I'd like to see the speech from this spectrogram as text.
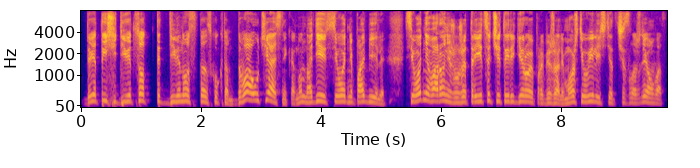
2990, сколько там, два участника. Ну, надеюсь, сегодня побили. Сегодня в Воронеже уже 34 героя пробежали. Можете увеличить это число, ждем вас.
